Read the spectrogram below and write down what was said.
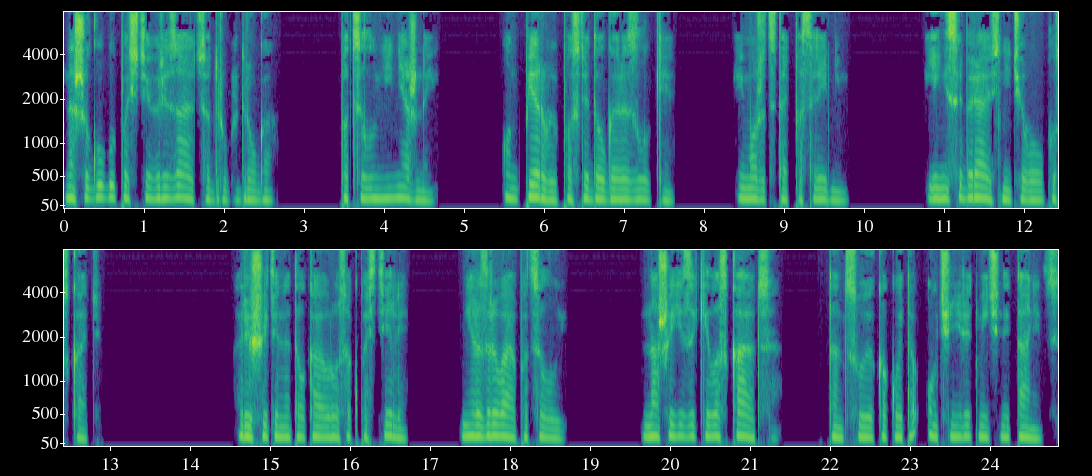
Наши губы почти врезаются друг в друга. Поцелуй не нежный. Он первый после долгой разлуки и может стать последним. Я не собираюсь ничего упускать. Решительно толкаю Роса к постели, не разрывая поцелуй. Наши языки ласкаются, танцуя какой-то очень ритмичный танец.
